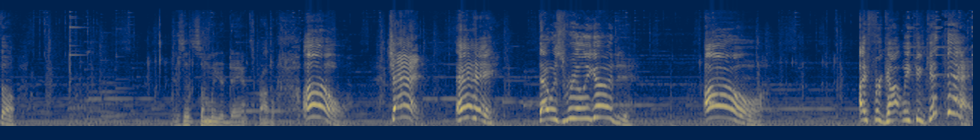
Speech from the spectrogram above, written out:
though. Is it some weird dance? Probably. Oh! Chat! Hey! That was really good! Oh! I forgot we could get that!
